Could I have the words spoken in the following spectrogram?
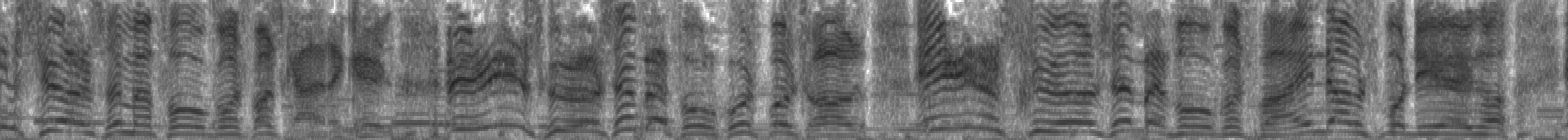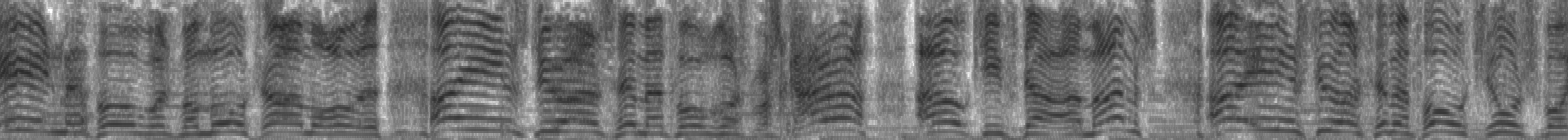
En styrelse med fokus på skattegæld. En styrelse med fokus på tolv. En styrelse med fokus på ejendomsvurderinger. En med fokus på motorområdet. Og en styrelse med fokus på skatter, afgifter og moms. Og en styrelse med fokus på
